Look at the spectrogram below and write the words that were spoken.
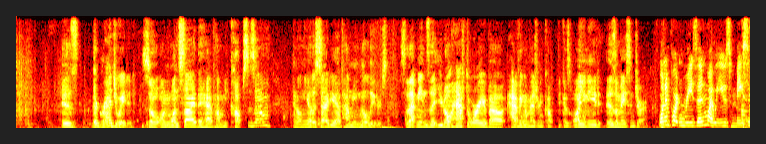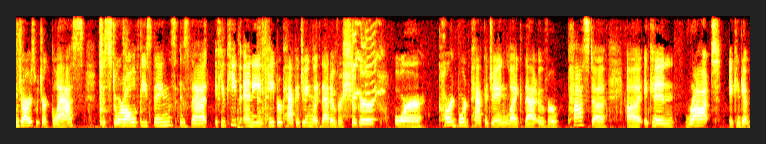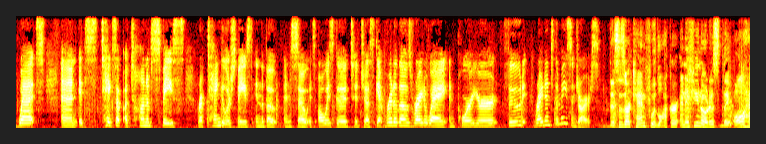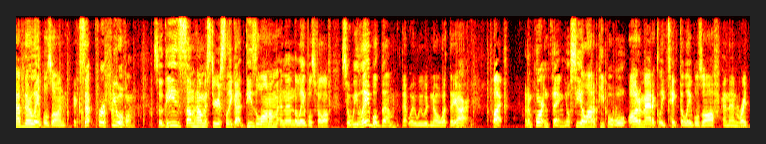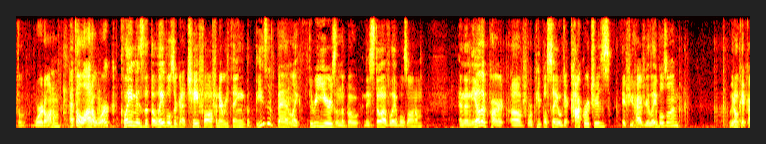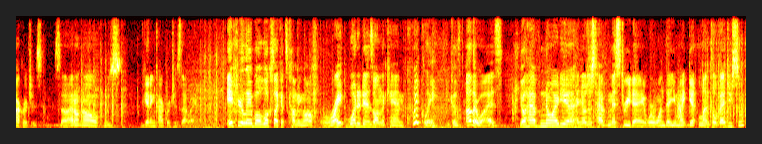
is they're graduated. So on one side, they have how many cups is in them, and on the other side you have how many milliliters. So that means that you don't have to worry about having a measuring cup because all you need is a mason jar. One important reason why we use mason jars, which are glass, to store all of these things is that if you keep any paper packaging like that over sugar or cardboard packaging like that over pasta, uh, it can rot, it can get wet, and it takes up a ton of space rectangular space in the boat. And so it's always good to just get rid of those right away and pour your food right into the mason jars. This is our canned food locker, and if you notice, they all have their labels on, except for a few of them. So these somehow mysteriously got diesel on them and then the labels fell off. So we labeled them, that way we would know what they are. But an important thing, you'll see a lot of people will automatically take the labels off and then write the word on them. That's a lot of work. Claim is that the labels are gonna chafe off and everything, but these have been like three years in the boat. They still have labels on them. And then the other part of where people say you'll get cockroaches if you have your labels on, we don't get cockroaches. So I don't know who's getting cockroaches that way. If your label looks like it's coming off, write what it is on the can quickly, because otherwise you'll have no idea and you'll just have mystery day, where one day you might get lentil veggie soup,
